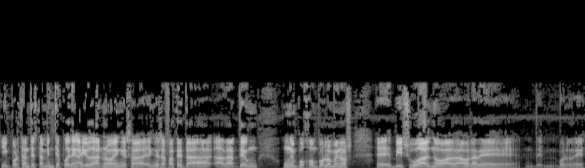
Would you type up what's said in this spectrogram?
importantes también te pueden ayudar, ¿no? En esa, en esa faceta, a, darte un, un empujón por lo menos eh, visual, ¿no? A la hora de, de bueno, de,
